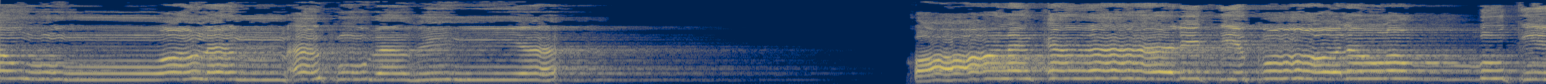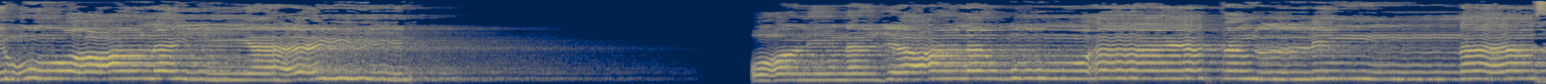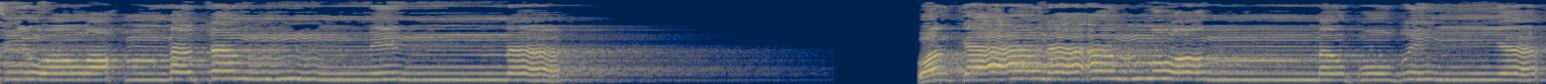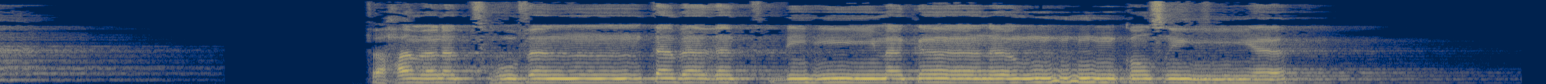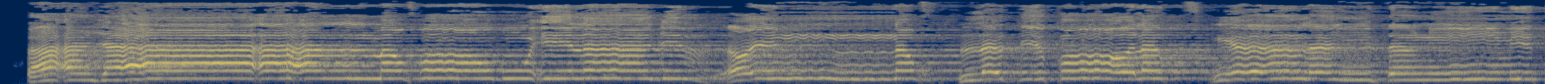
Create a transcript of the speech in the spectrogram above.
بَشَرٌ وَلَمْ أَكُ فَحَمَلَتْهُ فَانتَبَذَتْ بِهِ مَكَانًا قَصِيًّا. فَأَجَاءَهَا الْمَخَاضُ إِلَىٰ جِذْعِ النَّخْلَةِ قَالَتْ يَا لَيْتَنِي مِتُّ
